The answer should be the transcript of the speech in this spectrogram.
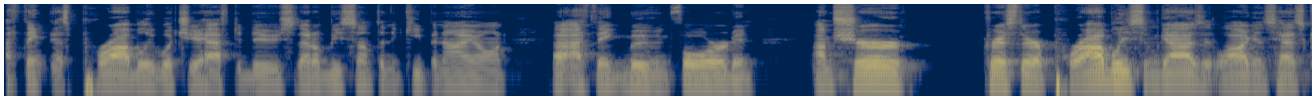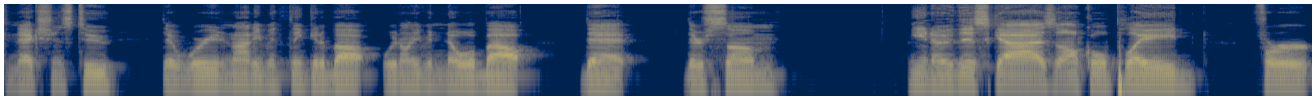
I think that's probably what you have to do. So that'll be something to keep an eye on, I think, moving forward. And I'm sure, Chris, there are probably some guys that Loggains has connections to that we're not even thinking about. We don't even know about that. There's some, you know, this guy's uncle played for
